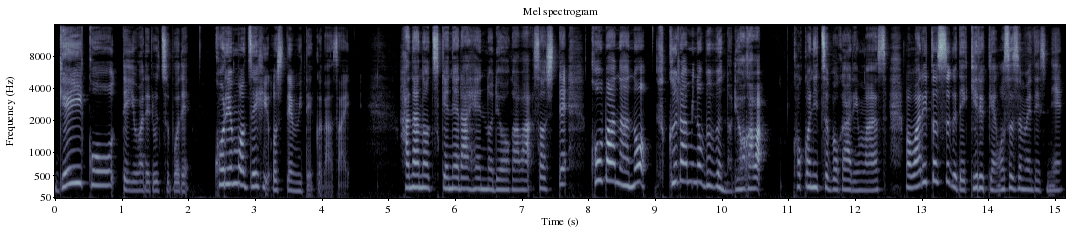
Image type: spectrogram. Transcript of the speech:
芸口って言われるツボでこれもぜひ押してみてください。鼻の付け根ら辺の両側そして小鼻の膨らみの部分の両側。ここにツボがあります、まあ、割とすぐできるけんおすすめですね。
